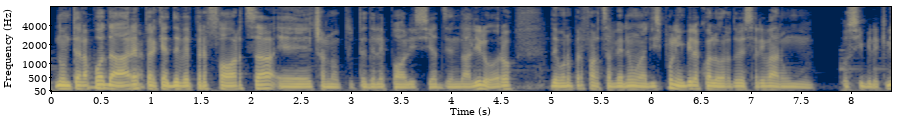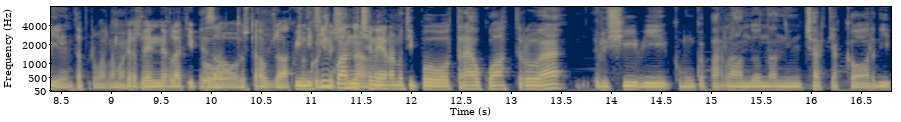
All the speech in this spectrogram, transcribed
non te la può dare Certo. perché deve per forza, e hanno tutte delle policy aziendali loro, devono per forza averne una disponibile qualora dovesse arrivare un possibile cliente a provare la macchina. Per venderla tipo Esatto. strausato. Quindi fin quando ce n'erano tipo tre o quattro, eh, riuscivi comunque parlando, andando in certi accordi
